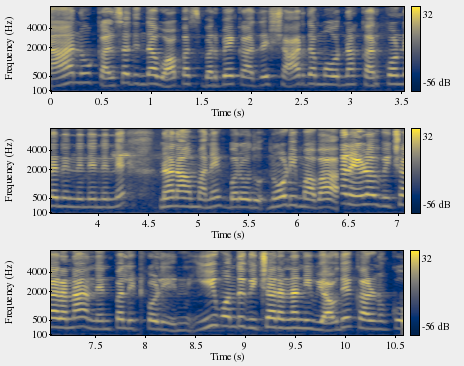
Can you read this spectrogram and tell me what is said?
ನಾನು ಕಳಸದಿಂದ ವಾಪಸ್ ಬರ್ಬೇಕಾದ್ರೆ ಶಾರದಮ್ಮ ಅವ್ರನ್ನ ಕರ್ಕೊಂಡೆ ನಿನ್ನೆ ನಿನ್ನೆ ನಾನು ಆ ಮನೆಗೆ ಬರೋದು. ನೋಡಿ ಮಾವ, ನಾನು ಹೇಳೋ ವಿಚಾರನ ನೆನಪಲ್ಲಿ ಇಟ್ಕೊಳ್ಳಿ ಈ ಒಂದು ವಿಚಾರನ ನೀವು ಯಾವುದೇ ಕಾರಣಕ್ಕೂ,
